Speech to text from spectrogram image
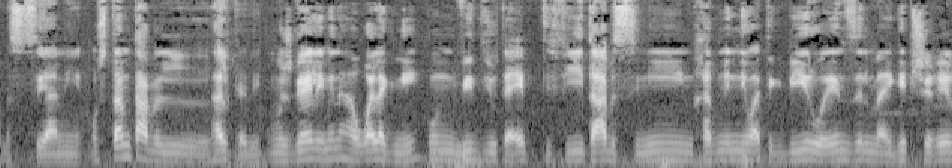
بس يعني مستمتع بالهلكة دي. ومش جاي لي منها ولا جنيه. يكون فيديو تعبت فيه تعب السنين خد مني وقت كبير وينزل ما يجيبش غير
